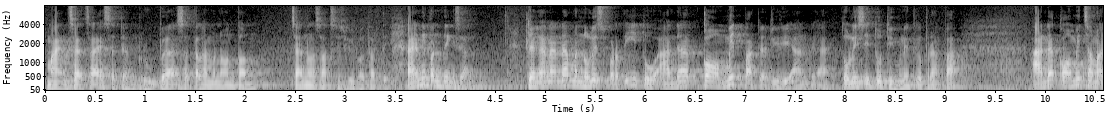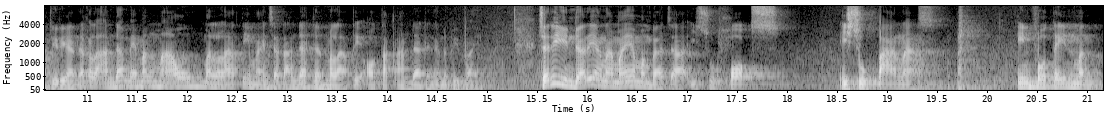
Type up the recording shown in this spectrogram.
Mindset saya sedang berubah setelah menonton channel Success Before 30. Nah ini penting sekali. Dengan Anda menulis seperti itu, Anda komit pada diri Anda, tulis itu di menit berapa, Anda komit sama diri Anda kalau Anda memang mau melatih mindset Anda dan melatih otak Anda dengan lebih baik. Jadi hindari yang namanya membaca isu hoax, isu panas, infotainment.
